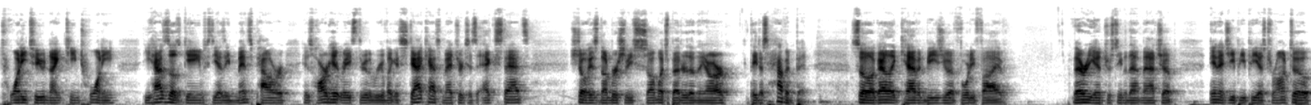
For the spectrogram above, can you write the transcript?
22, 19, 20. He has those games because he has immense power. His hard hit rates through the roof. Like his StatCast metrics, his X stats show his numbers should be so much better than they are. They just haven't been. So a guy like Cavan Biggio at 45, very interesting in that matchup in a GPP as Toronto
